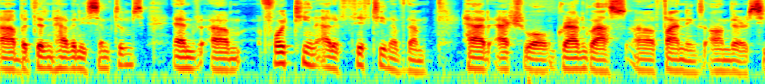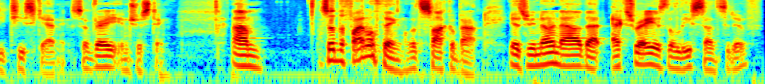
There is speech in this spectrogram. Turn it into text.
uh, but didn't have any symptoms, and um, 14 out of 15 of them had actual ground glass uh, findings on their CT scanning. So very interesting. Um, so the final thing let's talk about is we know now that X-ray is the least sensitive.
